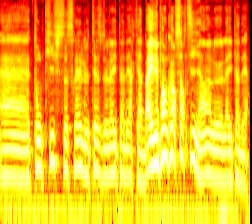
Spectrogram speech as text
Euh, ton kiff, ce serait le test de l'iPad Air 4. Bah, il n'est pas encore sorti, hein, l'iPad Air.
